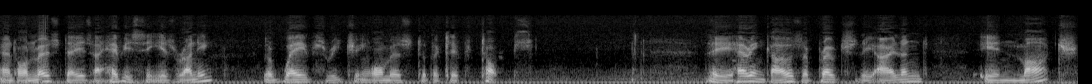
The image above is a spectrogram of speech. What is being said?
and on most days a heavy sea is running, the waves reaching almost to the cliff tops. The herring gulls approach the island in March.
